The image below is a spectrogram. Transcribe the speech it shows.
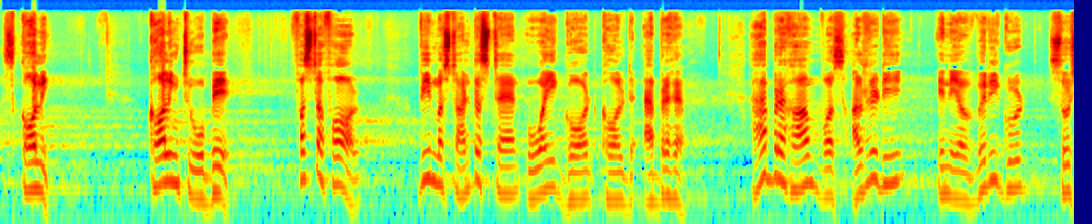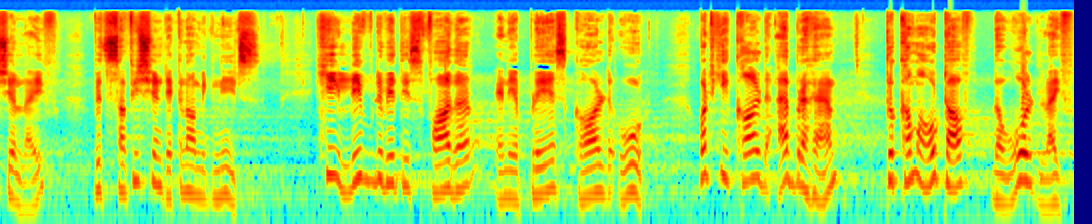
is calling, calling to obey. First of all, we must understand why God called Abraham. Abraham was already in a very good social life with sufficient economic needs. He lived with his father in a place called Ur, but he called Abraham to come out of the old life.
